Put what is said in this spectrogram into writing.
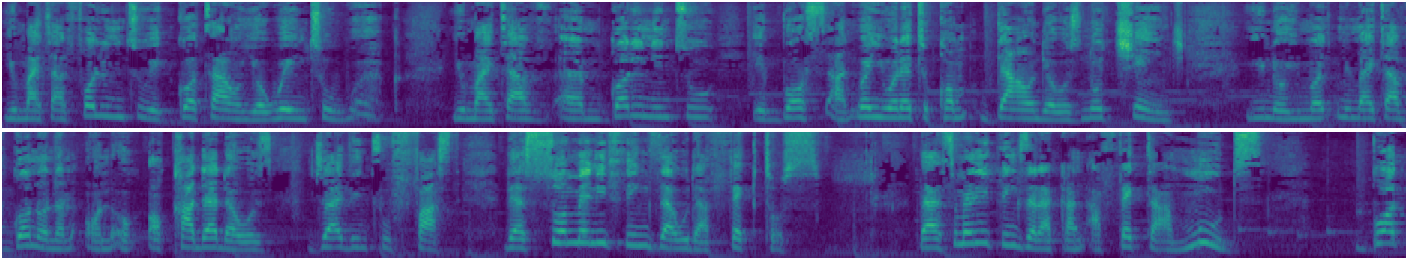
You might have fallen into a gutter on your way into work. You might have um, gotten into a bus and when you wanted to come down, there was no change. You know, you might, you might have gone on an on Okada that was driving too fast. There are so many things that would affect us. There are so many things that can affect our moods. But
